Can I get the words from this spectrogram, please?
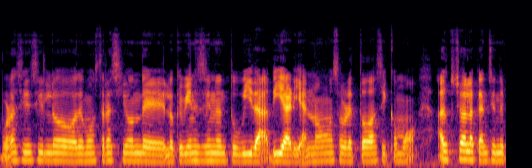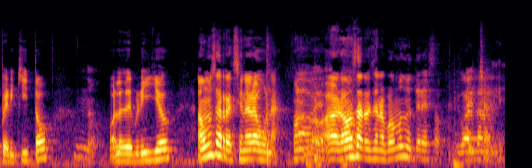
por así decirlo, demostración de lo que vienes haciendo en tu vida diaria, ¿no? Sobre todo así como, ¿has escuchado la canción de Periquito? No. O la de Brillo. Vamos a reaccionar a una. Pon- A ver. a ver, vamos a reaccionar, podemos meter eso. Igual Échale. también.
